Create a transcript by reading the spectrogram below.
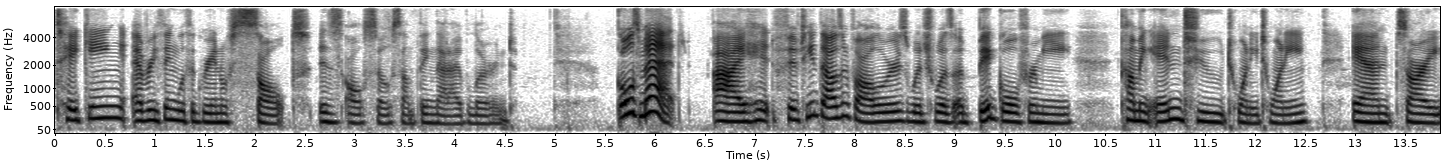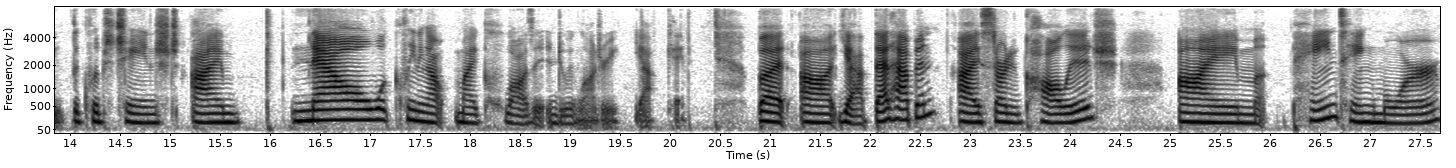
Taking everything with a grain of salt is also something that I've learned. Goals met. I hit 15,000 followers, which was a big goal for me coming into 2020. And sorry, the clips changed. I'm now cleaning out my closet and doing laundry. Yeah, okay. But uh yeah, that happened. I started college. I'm painting more.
